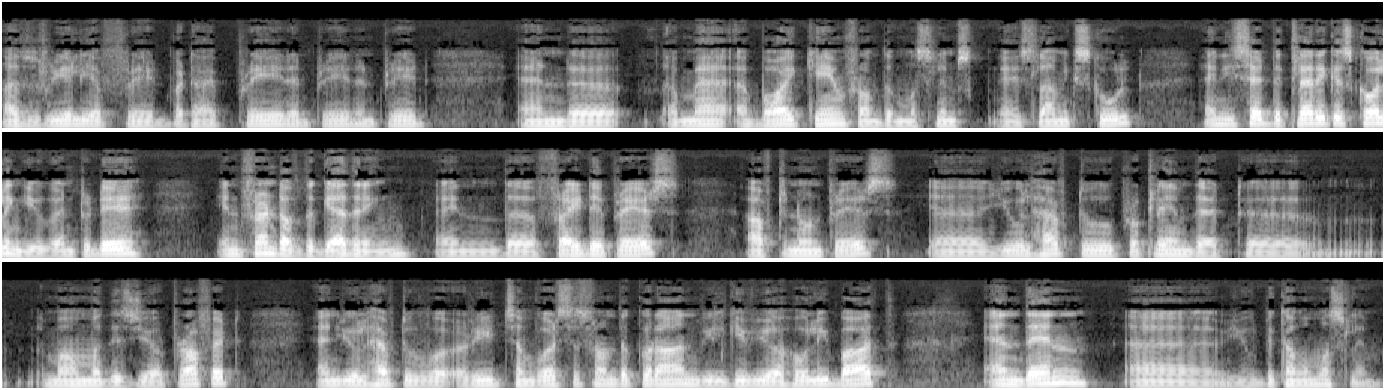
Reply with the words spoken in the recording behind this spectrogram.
I was really afraid, but I prayed and prayed and prayed and uh, a, ma- a, boy came from the Muslim Islamic school, and he said the cleric is calling you. And today, in front of the gathering in the Friday prayers, afternoon prayers, uh, you will have to proclaim that uh, Muhammad is your prophet, and you will have to w- read some verses from the Quran. We'll give you a holy bath, and then uh, you'll become a Muslim.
